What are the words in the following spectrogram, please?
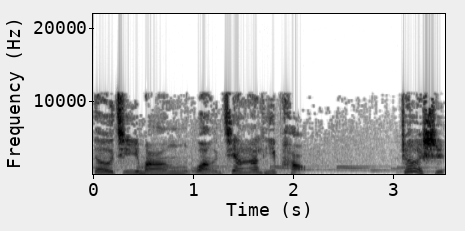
都急忙往家里跑。这时，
